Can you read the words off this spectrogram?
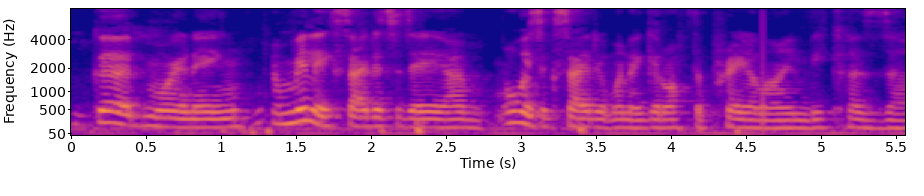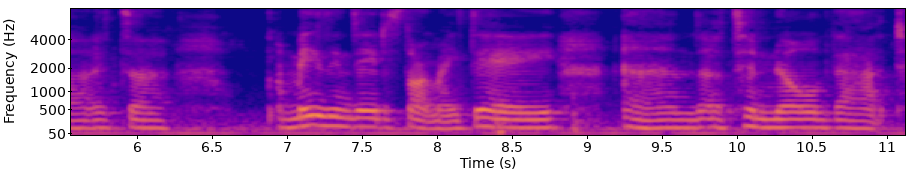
Good morning. I'm really excited today. I'm always excited when I get off the prayer line because uh, it's an amazing day to start my day and uh, to know that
